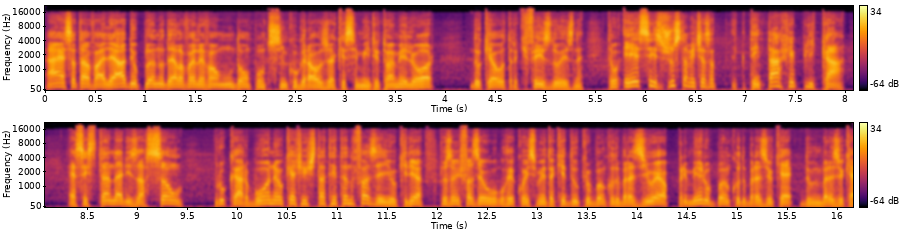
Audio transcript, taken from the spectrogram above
Ah, essa está avaliada e o plano dela vai levar o mundo a 1,5 graus de aquecimento. Então é melhor do que a outra que fez 2, né? Então esse, justamente essa, tentar replicar essa estandarização para o carbono é o que a gente está tentando fazer. E eu queria, justamente, fazer o, reconhecimento aqui do que o Banco do Brasil é o primeiro banco do Brasil que, é, do Brasil que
